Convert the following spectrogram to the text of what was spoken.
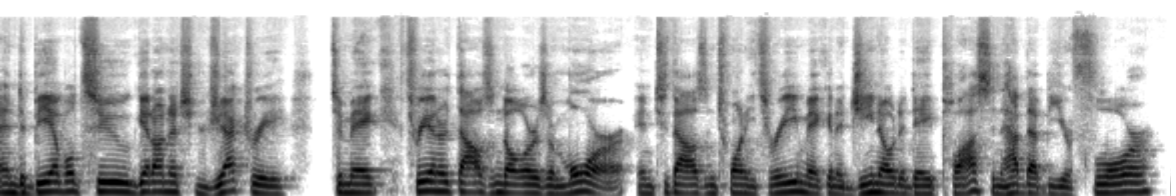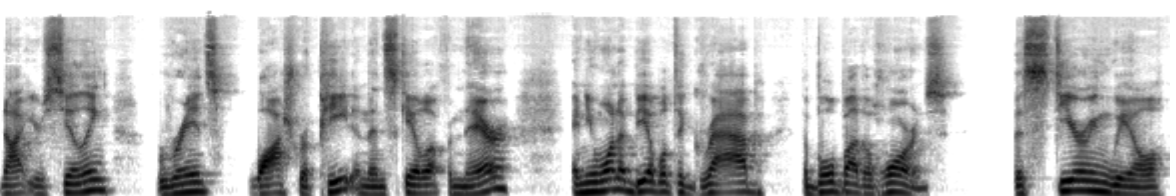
and to be able to get on a trajectory to make $300,000 or more in 2023, making a Note a day plus and have that be your floor, not your ceiling. Rinse, wash, repeat, and then scale up from there. And you want to be able to grab the bull by the horns, the steering wheel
